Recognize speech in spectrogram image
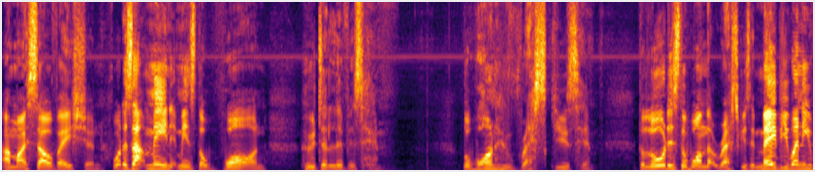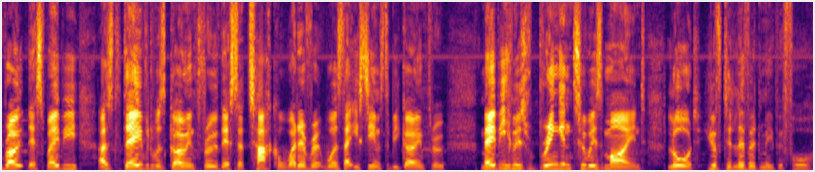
and my salvation. What does that mean? It means the one who delivers him, the one who rescues him. The Lord is the one that rescues him. Maybe when he wrote this, maybe as David was going through this attack or whatever it was that he seems to be going through, maybe he was bringing to his mind, Lord, you have delivered me before.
